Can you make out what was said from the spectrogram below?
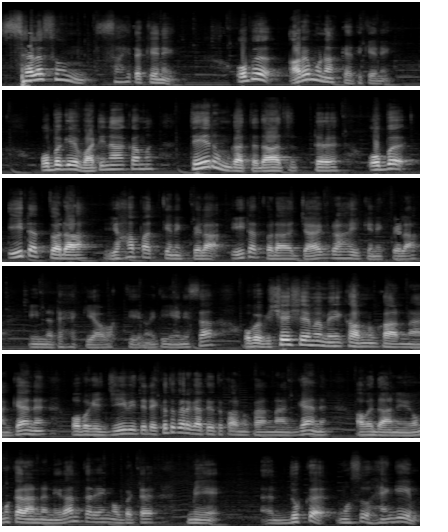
සැලසුම් සහිත කෙනෙක්. ඔබ අරමුණක් ඇති කෙනෙක්. ඔබගේ වටිනාකම තේරුම් ගත්ත දාට ඔබ ඊටත් වඩා යහපත් කෙනෙක් වෙලා ඊටත් වඩා ජයග්‍රාහී කෙනෙක් වෙලා ඉන්නට හැකියාවක් තියෙනවා. ඉතින් ඒ නිසා ඔබ විශේෂයෙන්ම මේ කරුණු කාරණා ගැන ඔබගේ ජීවිතයට එකතු කරගත යුතු කරුණු කාරණා ගැන අවධානය යොමු කරන්න නිරන්තරයෙන් ඔබට මේ දුක මුසු හැඟීම්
